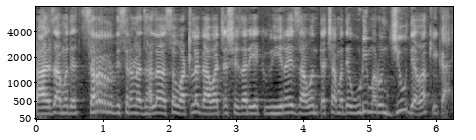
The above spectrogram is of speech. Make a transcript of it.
काळजामध्ये चर दिसरणं झालं असं वाटलं. गावाच्या शेजारी एक विहीर आहे जाऊन त्याच्यामध्ये उडी मारून जीव द्यावा की काय?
